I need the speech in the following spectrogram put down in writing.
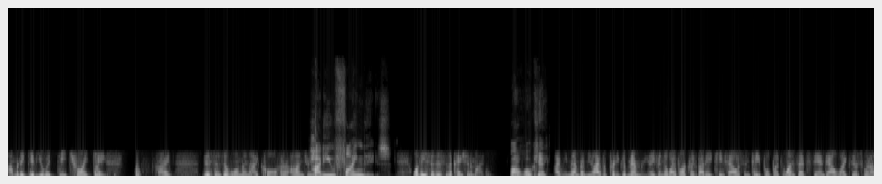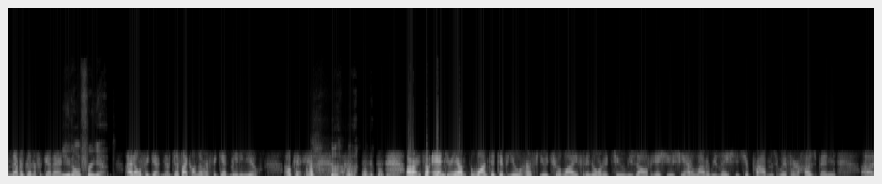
I'm going to give you a Detroit case. All right. This is a woman. I call her Andrea. How do you find these? well, these are, this is a patient of mine. Oh, okay. I remember them. You know, I have a pretty good memory, even though I've worked with about 18,000 people. But ones that stand out like this one, I'm never going to forget. Andrea. You don't forget. I don't forget. No, just like I'll never forget meeting you. Okay. All right. So Andrea wanted to view her future life in order to resolve issues. She had a lot of relationship problems with her husband. Uh,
